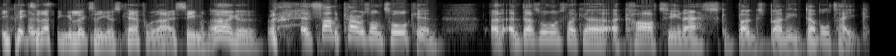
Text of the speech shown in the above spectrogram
he picks it up and he looks and he goes, "Careful with that, it's semen." Oh, and Sam carries on talking. And, and does almost like a, a cartoon esque Bugs Bunny double take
